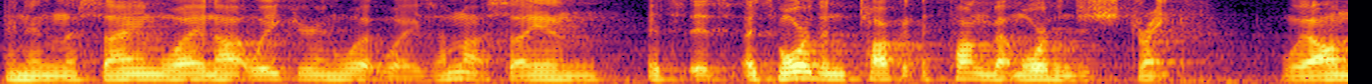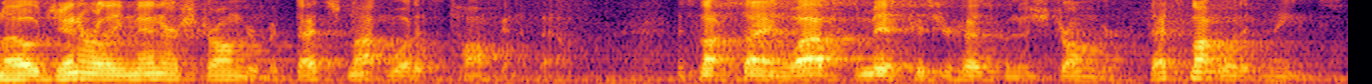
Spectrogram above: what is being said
And in the same way, not weaker in what ways? I'm not saying it's it's it's more than talking it's talking about more than just strength. We all know generally men are stronger, but that's not what it's talking about. It's not saying wives submit because your husband is stronger. That's not what it means.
